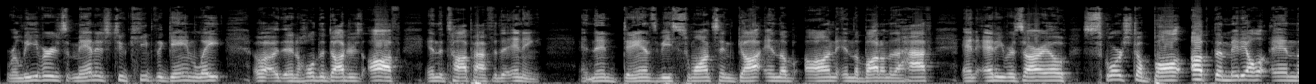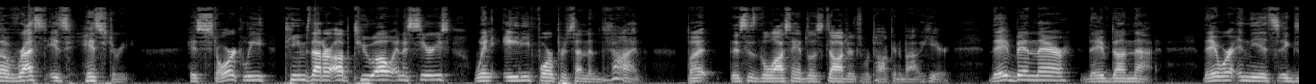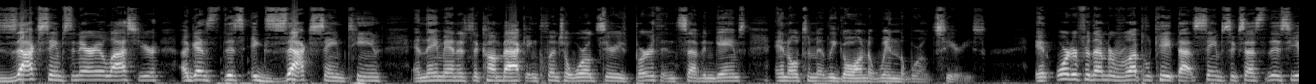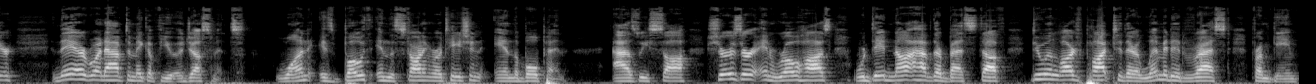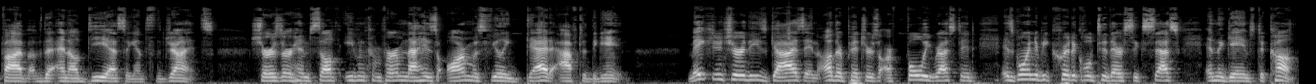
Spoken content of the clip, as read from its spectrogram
Relievers managed to keep the game late uh, and hold the Dodgers off in the top half of the inning. And then Dansby Swanson got in the on in the bottom of the half, and Eddie Rosario scorched a ball up the middle, and the rest is history. Historically, teams that are up 2-0 in a series win 84% of the time. But this is the Los Angeles Dodgers we're talking about here. They've been there, they've done that. They were in this exact same scenario last year against this exact same team, and they managed to come back and clinch a World Series berth in seven games and ultimately go on to win the World Series. In order for them to replicate that same success this year, they are going to have to make a few adjustments. One is both in the starting rotation and the bullpen. As we saw, Scherzer and Rojas were, did not have their best stuff, due in large part to their limited rest from Game 5 of the NLDS against the Giants. Scherzer himself even confirmed that his arm was feeling dead after the game. Making sure these guys and other pitchers are fully rested is going to be critical to their success in the games to come.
